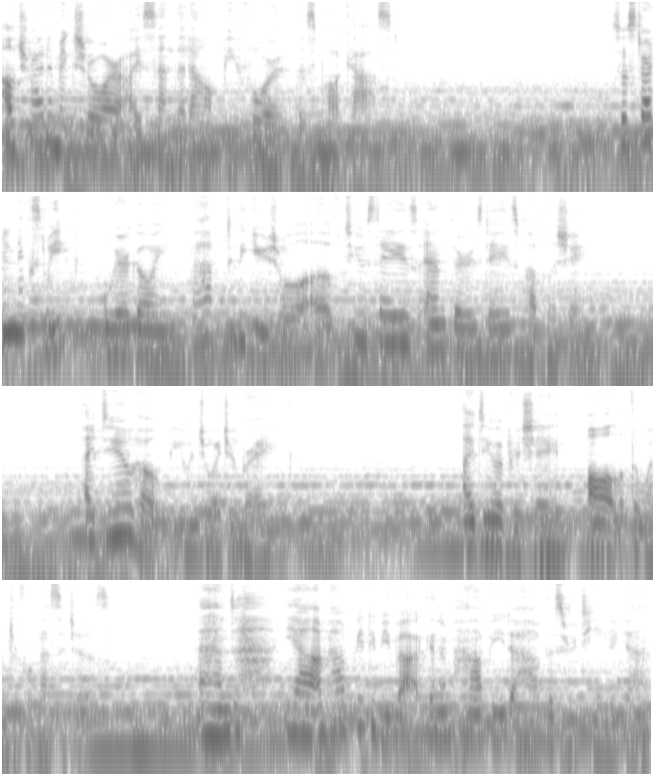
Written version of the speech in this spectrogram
I'll try to make sure I send that out before this podcast. So, starting next week, we're going back to the usual of Tuesdays and Thursdays publishing. I do hope you enjoyed your break. I do appreciate all of the wonderful messages. And Yeah, I'm happy to be back and I'm happy to have this routine again.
